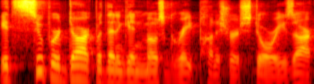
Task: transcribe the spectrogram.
It's super dark, but then again, most great Punisher stories are.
